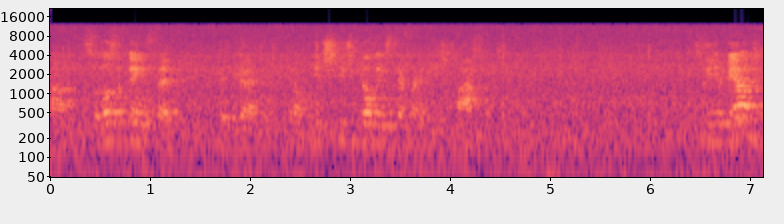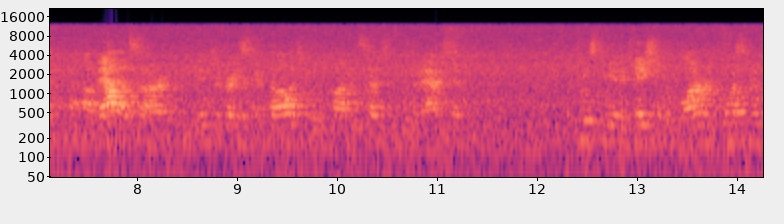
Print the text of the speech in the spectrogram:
Um, so those are things that, that you're gonna, you know, each, each building's different in each classroom. The advantage of Alice are integrates technology with common sense and human action, improves communication with law enforcement,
